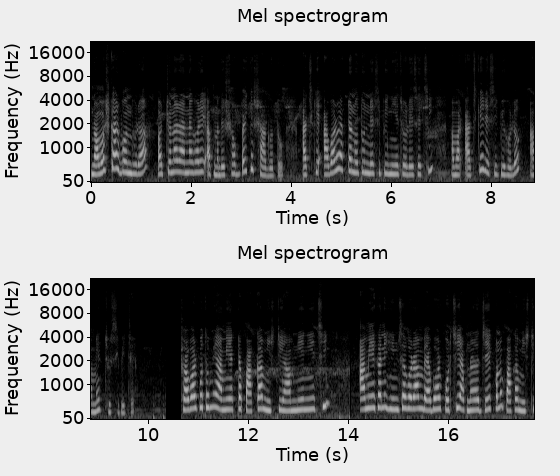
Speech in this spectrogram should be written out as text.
নমস্কার বন্ধুরা, অর্চনা রান্নাঘরে আপনাদের সবাইকে স্বাগত। আজকে আবারও একটা নতুন রেসিপি নিয়ে চলে এসেছি। আমার আজকের রেসিপি হলো আমের চুষি পিঠে। সবার প্রথমে আমি একটা পাকা মিষ্টি আম নিয়ে নিয়েছি। আমি এখানে হিমসাগর আম ব্যবহার করছি, আপনারা যে কোনো পাকা মিষ্টি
